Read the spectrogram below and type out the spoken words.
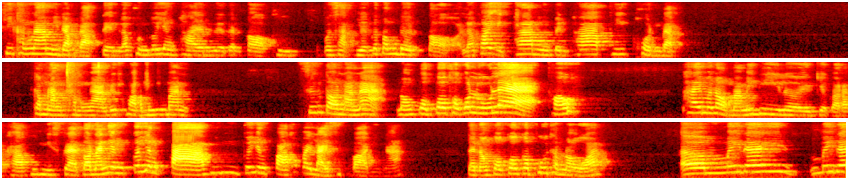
ที่ข้างหน้ามีดับดับๆเต็ม แล้วคนก็ยังพายเรือกันต่อคืออุปสรรคเยอะก็ต้องเดินต่อ แล้วก็อีกภาพหนึ่งเป็นภาพที่คนแบบกำลังทำงานด้วยความมุ่งมั่น ซึ่งตอนนั้นน่ะ น้องโกโก้เขาก็รู้แหละเขาไพ่มันออกมาไม่ดีเลย เกี่ยวกับราคาหุ้นมิสแกรตอนนั้นยังก็ยังปาหุ้นก็ยังปาเข้าไปหลายสิบบาทอยู่นะ แต่น้องโกโก้ก็พูดทำนองว่าเออไม่ได้ไม่ได้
